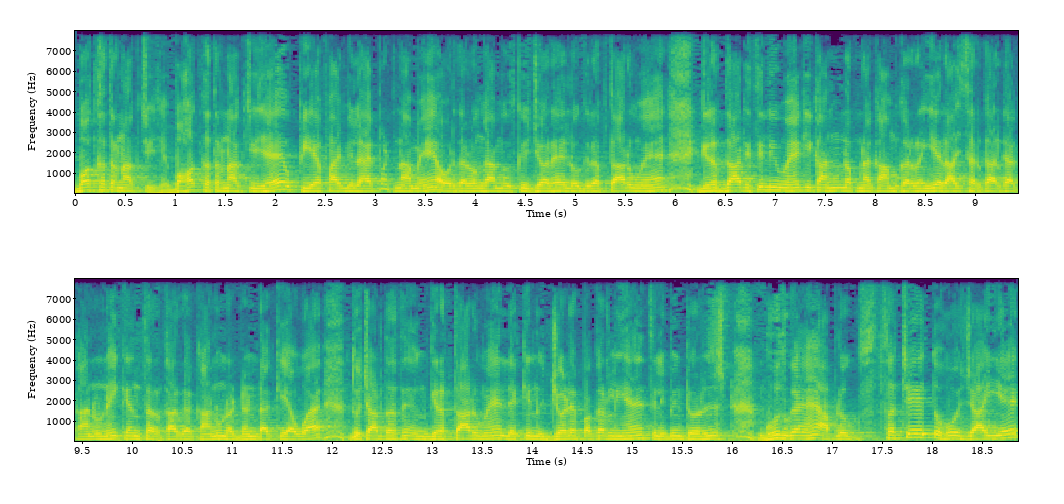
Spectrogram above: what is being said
बहुत खतरनाक चीज़ है, बहुत खतरनाक चीज़ है। पीएफआई मिला है पटना में और दरभंगा में उसकी जड़ है, लोग गिरफ़्तार हुए हैं। गिरफ़्तार इसीलिए हुए हैं कि कानून अपना काम कर रही है। राज्य सरकार का कानून नहीं, केंद्र सरकार का कानून और डंडा किया हुआ है। दो चार दस गिरफ़्तार हुए हैं, लेकिन जड़ें पकड़ लिए हैं। स्लीपिंग टूरिस्ट घुस गए हैं। आप लोग सचेत हो जाइए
